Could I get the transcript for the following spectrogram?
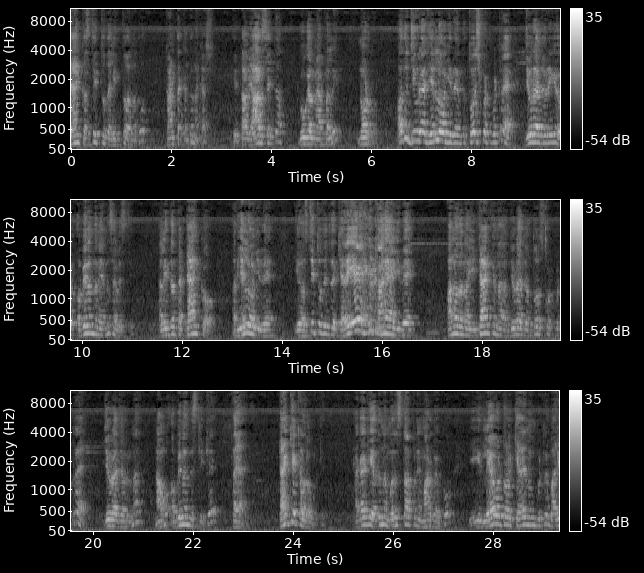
ಟ್ಯಾಂಕ್ ಅಸ್ತಿತ್ವದಲ್ಲಿ ಇತ್ತು ಅನ್ನೋದು ಕಾಣ್ತಕ್ಕಂಥ ನಕಾಶ. ಇದು ತಾವು ಯಾರು ಸಹಿತ ಗೂಗಲ್ ಮ್ಯಾಪ್ ಅಲ್ಲಿ ನೋಡ್ಬೋದು. ಅದು ಜೀವರಾಜ್ ಎಲ್ಲಿ ಹೋಗಿದೆ ಅಂತ ತೋರಿಸ್ಕೊಟ್ಬಿಟ್ರೆ ಜೀವರಾಜ್ ಅವರಿಗೆ ಅಭಿನಂದನೆಯನ್ನು ಸಲ್ಲಿಸ್ತೀವಿ. ಅಲ್ಲಿದ್ದಂತ ಟ್ಯಾಂಕ್ ಅದು ಎಲ್ಲಿ ಹೋಗಿದೆ ಈ ಅಸ್ತಿತ್ವದಿದ್ದ ಕೆರೆಯೇ ಹೆಂಗೆ ಕಾಣೆ ಆಗಿದೆ ಅನ್ನೋದನ್ನ ಈ ಟ್ಯಾಂಕ್ನ ಜೀವರಾಜ್ ಅವರು ತೋರಿಸ್ಕೊಟ್ಬಿಟ್ರೆ ಜೀವರಾಜ್ ಅವರನ್ನ ನಾವು ಅಭಿನಂದಿಸಲಿಕ್ಕೆ ತಯಾರಿದೆ ಟ್ಯಾಂಕೇ ಕಳೆದೋಗ್ಬಿಟ್ಟಿದೆ. ಹಾಗಾಗಿ ಅದನ್ನ ಮರುಸ್ಥಾಪನೆ ಮಾಡಬೇಕು. ಈ ಲೇಔಟ್ ಒಳಗೆ ಕೆರೆ ನುಂಗ್ಬಿಟ್ರೆ ಭಾರಿ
